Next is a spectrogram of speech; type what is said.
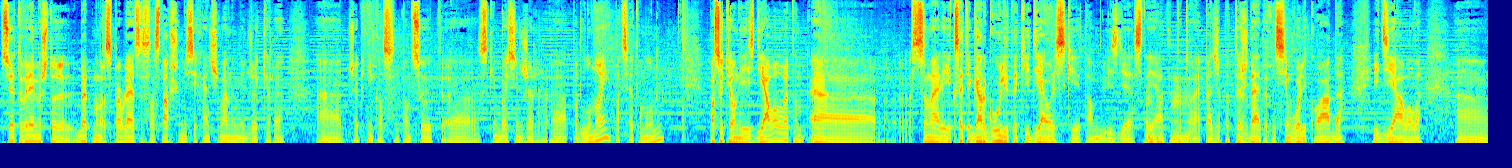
все это время, что Бэтмен расправляется с оставшимися ханчменами Джокера, Э, Джек Николсон танцует э, с Ким Бессинджер э, под луной, под цветом луны. По сути, он есть дьявол в этом э, сценарии. И, кстати, горгули такие дьявольские там везде стоят, mm-hmm, которые, опять же, подтверждают эту символику ада и дьявола. Э,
